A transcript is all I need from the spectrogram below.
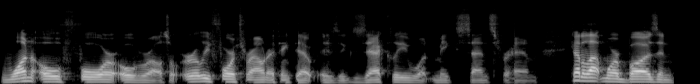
104 overall. So early fourth round, I think that is exactly what makes sense for him. Got a lot more buzz and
